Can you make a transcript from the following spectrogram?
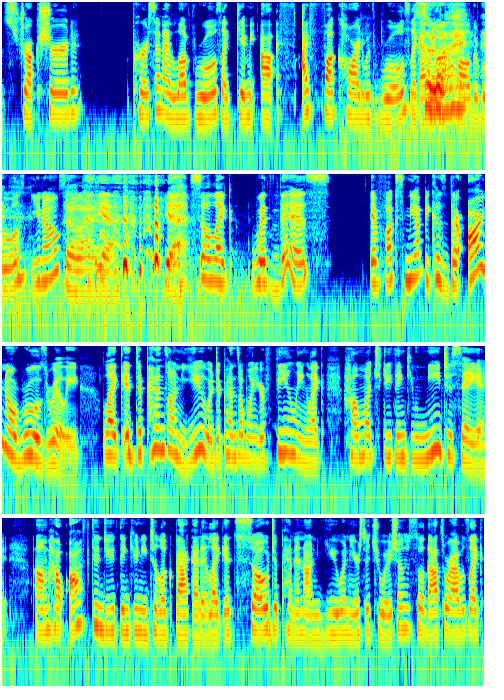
structured person. I love rules. Like give me I, I fuck hard with rules. Like So I love I. follow the rules, you know? So uh, yeah, yeah. So like with this, it fucks me up because there are no rules really. Like it depends on you. It depends on what you're feeling. Like how much do you think you need to say it? Um, how often do you think you need to look back at it? Like it's so dependent on you and your situation. So that's where I was like,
